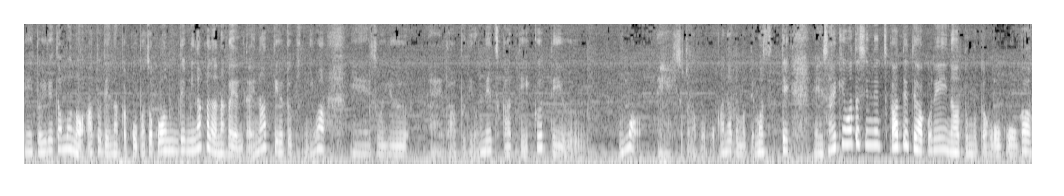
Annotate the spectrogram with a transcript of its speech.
えーと、入れたものを後でなんかこうパソコンで見ながら何かやりたいなっていう時には、えー、そういう、えーとアプリをね使っていくっていうのも、えー、一つの方法かなと思ってます。で、えー、最近私ね使っててあこれいいなと思った方法が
